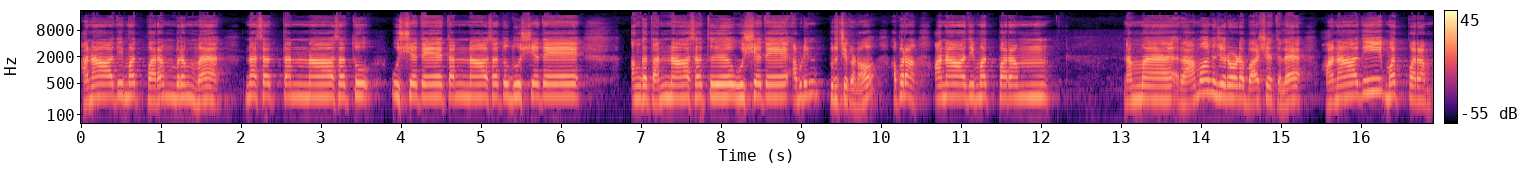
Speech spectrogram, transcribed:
அநாதிமத் பரம் பிரம்ம ந சத் உஷ்யதே தன்னாசத்து துஷ்யதே அங்கே தன்னாசத்து உஷ்யதே அப்படின்னு பிரிச்சுக்கணும். அப்புறம் அநாதிமத் பரம் நம்ம ராமானுஜரோட பாஷ்யத்தில் அனாதி மத் பரம்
